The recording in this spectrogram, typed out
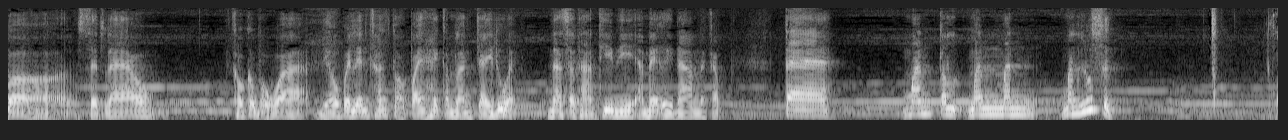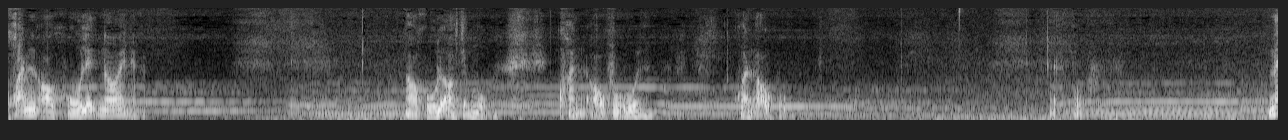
ก็เสร็จแล้วเขาก็บอกว่า เดี๋ยวไปเล่นครั้งต่อไปให้กำลังใจด้วยณสถานที่นี้ไม่เอ่ยนามนะครับ แต่ มันมันมันมันรู้สึกควันออกหูเล็กน้อยนะครับ ออกหูหรือออกจมูก ควันออกหูนะควันออกหู ใน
